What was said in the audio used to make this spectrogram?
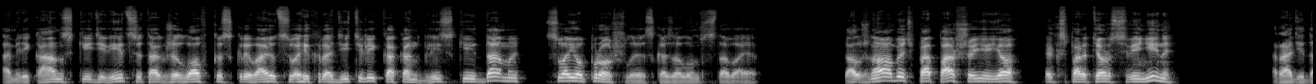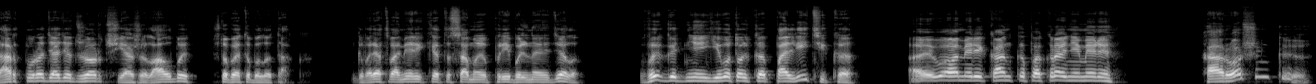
Американские девицы так же ловко скрывают своих родителей, как английские дамы свое прошлое, — сказал он, вставая. — Должно быть, папаша ее экспортер свинины. Ради Дартмура, дядя Джордж, я желал бы, чтобы это было так. Говорят, в Америке это самое прибыльное дело. Выгоднее его только политика, а его американка, по крайней мере, хорошенькая.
